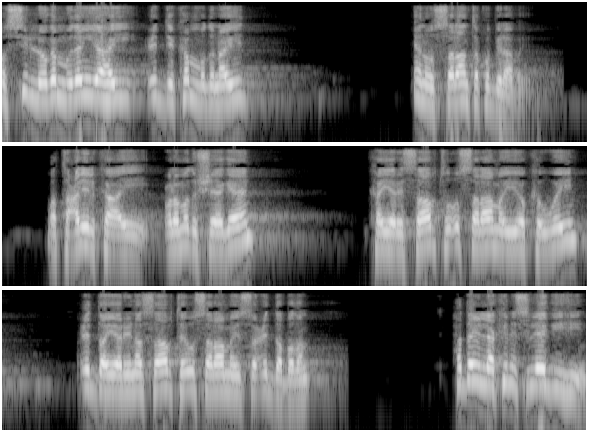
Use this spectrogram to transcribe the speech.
oo si looga mudan yahay ciddii ka mudnayd inuu salaanta ku bilaabayo. Waa tacliilka ay culammadu sheegeen ka yari sababtuu u salaamayo ka weyn cidda yarina sababtay u salaamayso cidda badan. Hadday laakiin isleeg yihiin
